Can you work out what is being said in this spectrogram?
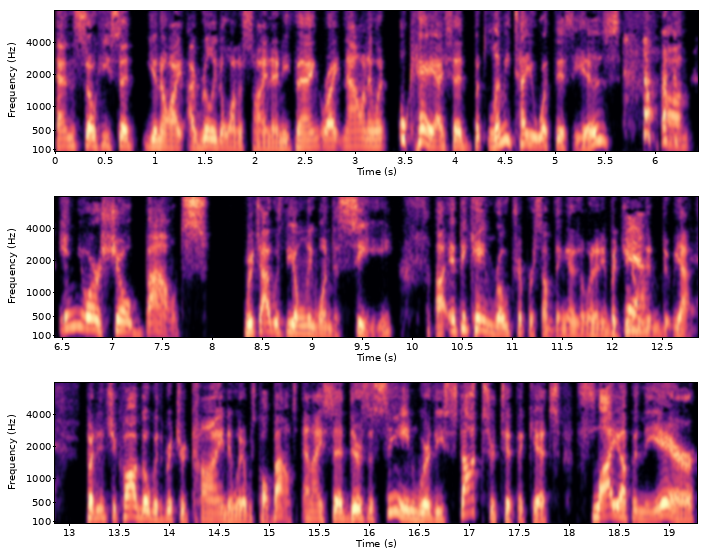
and so he said, you know, I, I really don't want to sign anything right now. And I went, okay. I said, but let me tell you what this is. um, in your show Bounce, which I was the only one to see, uh, it became Road Trip or something, but you know didn't do yeah. But in Chicago with Richard Kind and what it was called Bounce, and I said, there's a scene where these stock certificates fly up in the air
